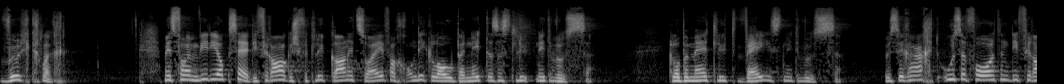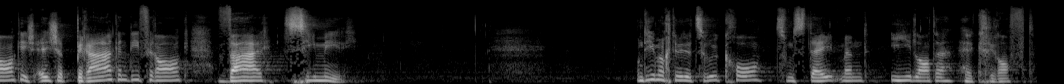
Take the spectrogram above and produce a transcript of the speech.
wirklich? Wir haben es vorhin im Video gesehen. Die Frage ist für die Leute gar nicht so einfach. Und ich glaube nicht, dass es die Leute nicht wissen. Ich glaube mehr, die Leute wollen es nicht wissen. Es eine recht herausfordernde Frage ist. Es ist eine prägende Frage. Wer sind wir? Und ich möchte wieder zurückkommen zum Statement, Einladen hat Kraft.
